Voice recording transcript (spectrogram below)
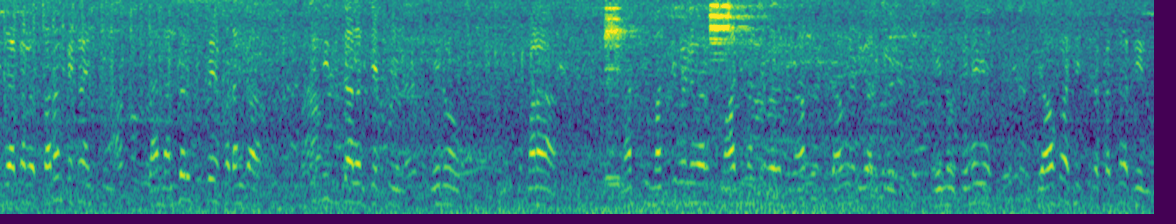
ఐదు ఎకరాల స్థలం కేటాయించి దాన్ని అందరికీ ఉపయోగపడంగా తీర్చిదిద్దాలని చెప్పి నేను మన మంత్రి మంత్రి వారికి మాజీ మంత్రి వారికి రామరెడ్డి రామరెడ్డి గారికి నేను తెలియజేస్తూ ఈ అవకాశం ఇచ్చిన పెద్దలకు నేను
